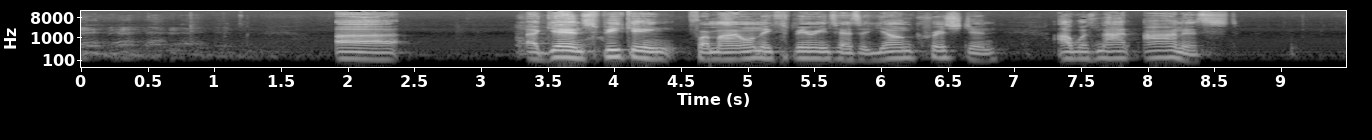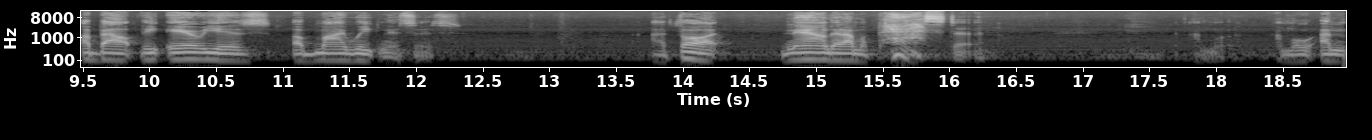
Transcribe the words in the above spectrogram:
Uh, again, speaking from my own experience as a young Christian, I was not honest about the areas of my weaknesses. I thought now that I'm a pastor, I'm, a, I'm, a, I'm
